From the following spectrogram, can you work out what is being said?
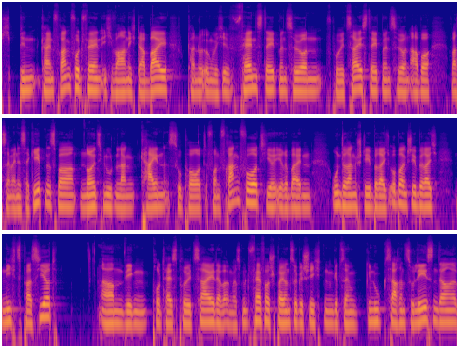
ich bin kein Frankfurt-Fan, ich war nicht dabei, kann nur irgendwelche Fan-Statements hören, Polizeistatements hören, aber was am Ende das Ergebnis war, 90 Minuten lang kein Support von Frankfurt, hier ihre beiden Unterrangstehbereich, Oberrangstehbereich, nichts passiert. Ähm, wegen Protestpolizei, da war irgendwas mit Pfefferspray und so Geschichten, gibt es genug Sachen zu lesen da,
